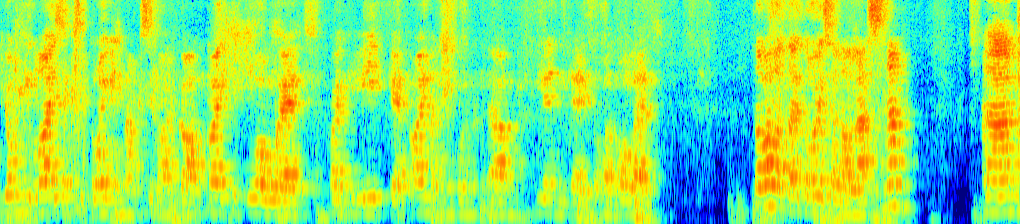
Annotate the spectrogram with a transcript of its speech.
jonkinlaiseksi toiminnaksi, vaikka kaikki puolueet, kaikki liikkeet, aina niin kuin, ähm, identiteetit ovat olleet tavalla tai toisella läsnä. Ähm,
